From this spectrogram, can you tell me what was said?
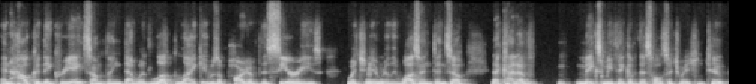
and how could they create something that would look like it was a part of the series, which mm-hmm. it really wasn't. And so that kind of makes me think of this whole situation too.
